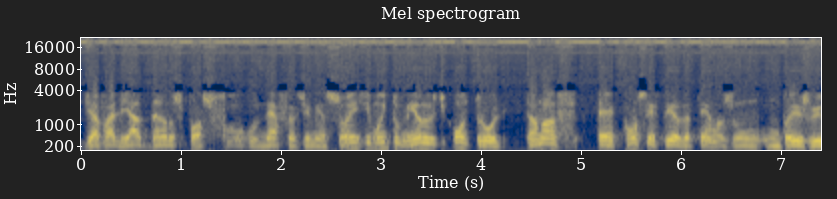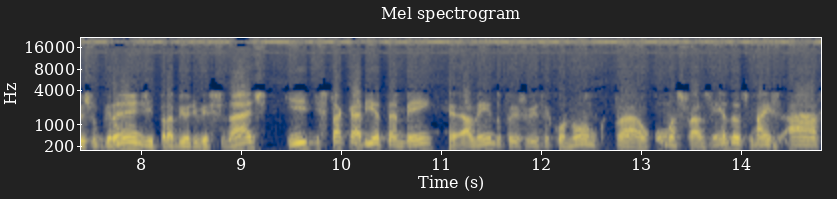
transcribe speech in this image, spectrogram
de avaliar danos pós-fogo nessas dimensões e muito menos de controle. Então nós é, com certeza temos um, um prejuízo grande para a biodiversidade e destacaria também, é, além do prejuízo econômico para algumas fazendas, mas as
